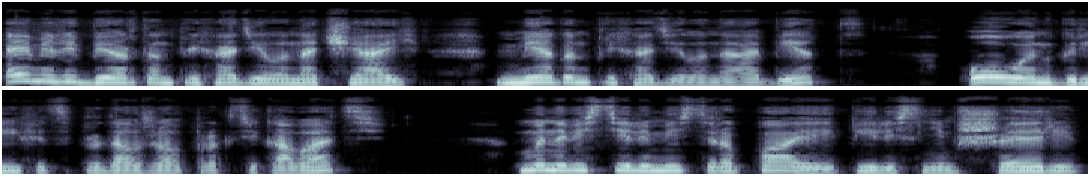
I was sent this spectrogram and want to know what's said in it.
Эмили Бертон приходила на чай, Меган приходила на обед, Оуэн Гриффитс продолжал практиковать, мы навестили мистера Пая и пили с ним шерри,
